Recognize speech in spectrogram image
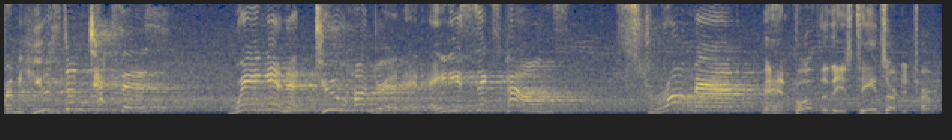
From Houston, Texas, weighing in at 286 pounds, Strongman. Man, both of these teams are determined...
